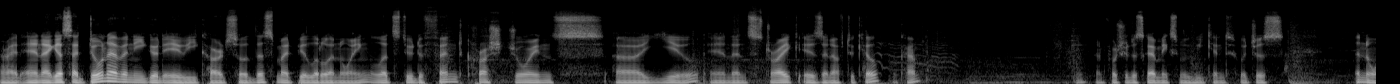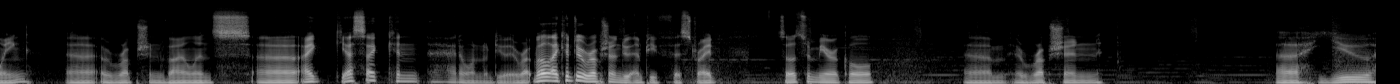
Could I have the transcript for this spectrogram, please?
Alright, and I guess I don't have any good AoE cards, so this might be a little annoying. Let's do Defend, Crush Joints, uh, you, and then Strike is enough to kill. Okay. Unfortunately, this guy makes me weakened, which is annoying. Uh, eruption, violence. Uh, I guess I can... I don't want to do eruption. Well, I could do eruption and do empty fist, right? So let's do miracle. Um, eruption. Uh, you,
